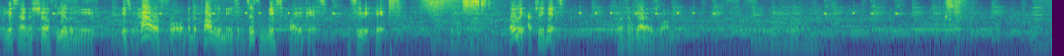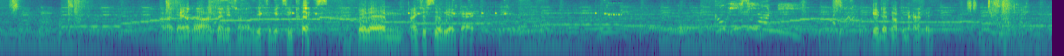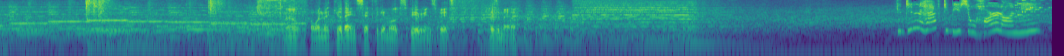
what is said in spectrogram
I guess now I can show off the other move. It's powerful, but the problem is it does miss quite a bit. Let's see if it hits. Oh, it actually hit. Well, I'm glad I was wrong. Okay, I'm not gonna lie, I'm putting this one a little bit too close, but um, I should still be okay. Go easy on me! Kid, that's not gonna happen. Well, I wanted to kill that insect to get more experience, but doesn't matter. You didn't have to be so hard on me.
